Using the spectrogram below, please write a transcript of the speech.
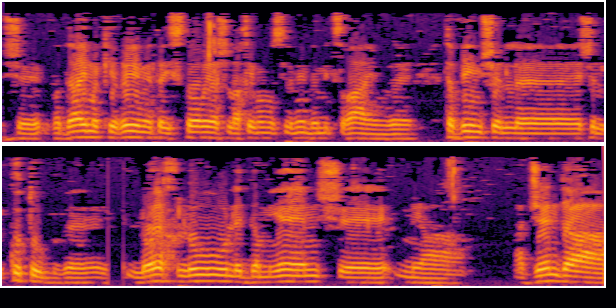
שוודאי מכירים את ההיסטוריה של האחים המוסלמים במצרים, וכתבים של, אה, של קוטוב, ולא יכלו לדמיין שמהאג'נדה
